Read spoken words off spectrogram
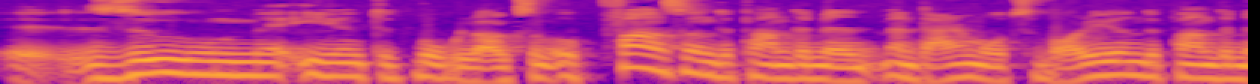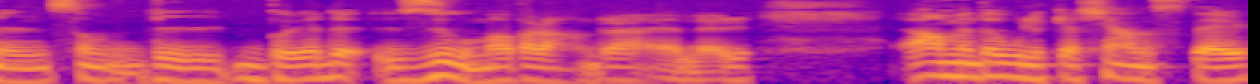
eh, Zoom är ju inte ett bolag som uppfanns under pandemin men däremot så var det ju under pandemin som vi började zooma varandra eller använda olika tjänster.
